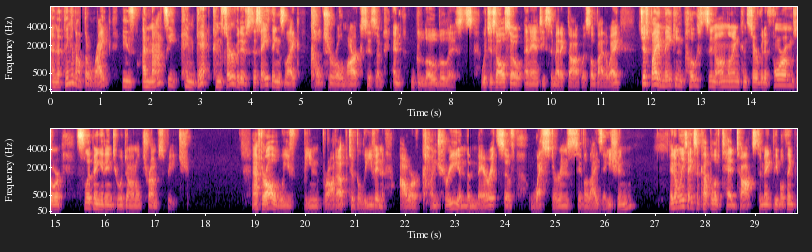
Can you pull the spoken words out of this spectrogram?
And the thing about the right is a Nazi can get conservatives to say things like cultural Marxism and globalists, which is also an anti-Semitic dog whistle, by the way, just by making posts in online conservative forums or slipping it into a Donald Trump speech. After all, we've been brought up to believe in our country and the merits of Western civilization. It only takes a couple of TED Talks to make people think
